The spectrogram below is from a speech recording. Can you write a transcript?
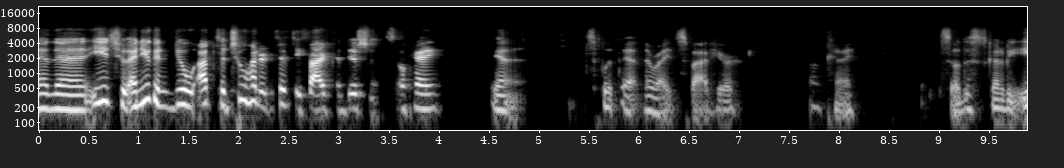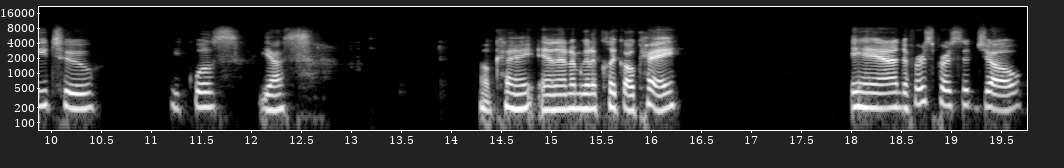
And then E2, and you can do up to 255 conditions, okay? Yeah, let's put that in the right spot here. Okay, so this is gonna be E2 equals yes. Okay, and then I'm gonna click okay. And the first person, Joe,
